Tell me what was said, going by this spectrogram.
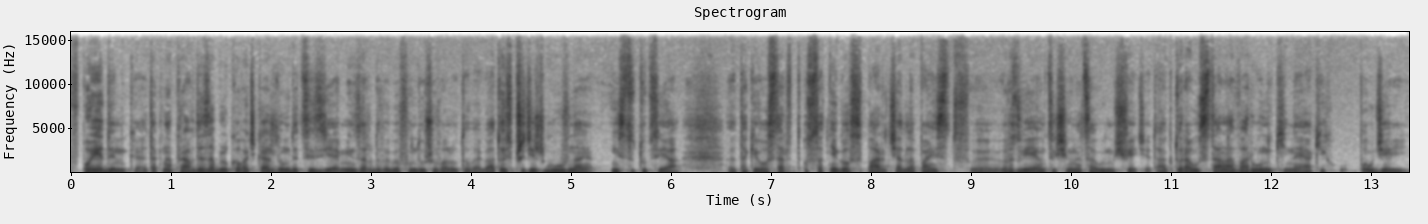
w pojedynkę tak naprawdę zablokować każdą decyzję Międzynarodowego Funduszu Walutowego, a to jest przecież główna instytucja takiego ostatniego wsparcia dla państw rozwijających się na całym świecie, tak, która ustala warunki, na jakich udzieli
